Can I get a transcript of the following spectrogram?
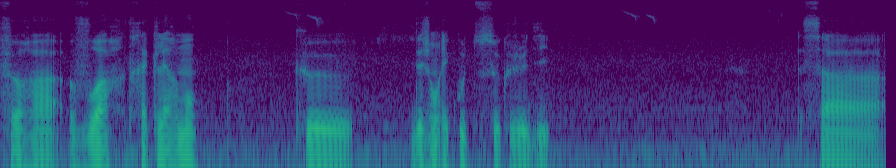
fera voir très clairement que des gens écoutent ce que je dis. Ça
